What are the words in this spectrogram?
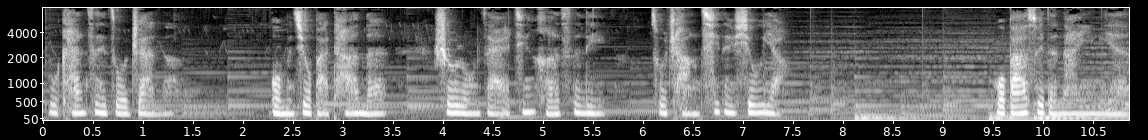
不堪再作战了。我们就把他们。收容在金盒子里，做长期的休养。我八岁的那一年，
